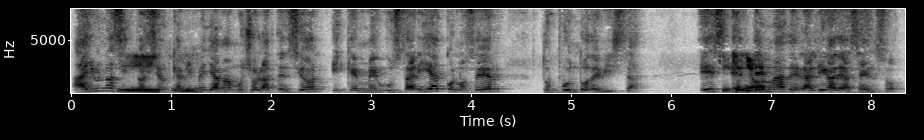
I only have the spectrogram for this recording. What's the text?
Hay una situación que a mí me llama mucho la atención y que me gustaría conocer tu punto de vista. Es el tema de la Liga de Ascenso.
